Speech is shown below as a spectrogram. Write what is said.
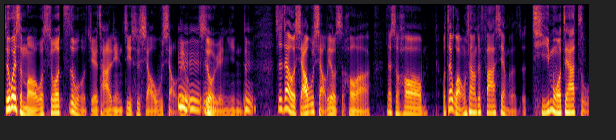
这为什么我说自我觉察的年纪是小五小六，是有原因的，嗯、是在我小五小六的时候啊，那时候。我在网络上就发现了 奇摩家族，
